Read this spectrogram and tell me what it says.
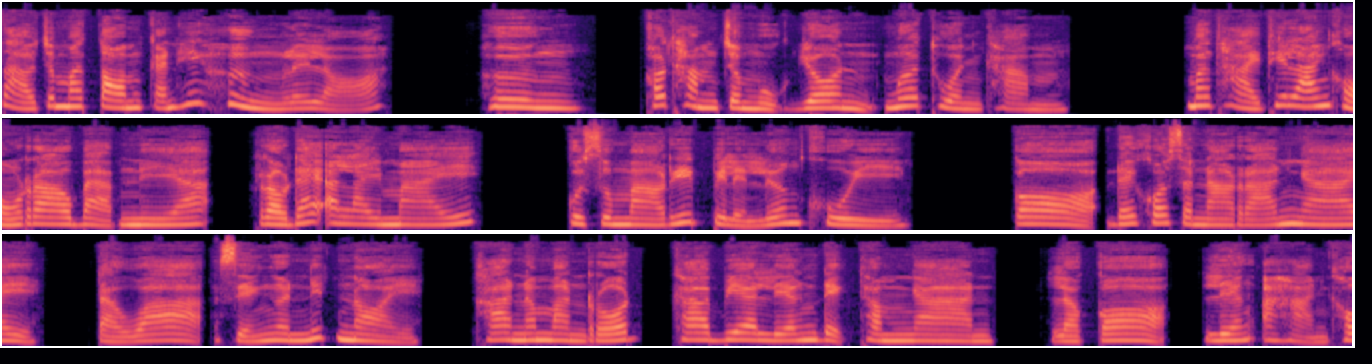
สาวๆจะมาตอมกันให้หึงเลยเหรอ หึงเขาทำจมูกย่นเมื่อทวนคำมาถ่ายที่ร้านของเราแบบเนี้ย เราได้อะไรไหมกุสุมารีบเปลี่ยนเรื่องคุย ก็ได้โฆษณาร้านไง แต่ว่าเสียเงินนิดหน่อย ค่าน้ำมันรถ ค่าเบี้ยเลี้ยงเด็กทำงาน แล้วก็เลี้ยงอาหารเข้า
